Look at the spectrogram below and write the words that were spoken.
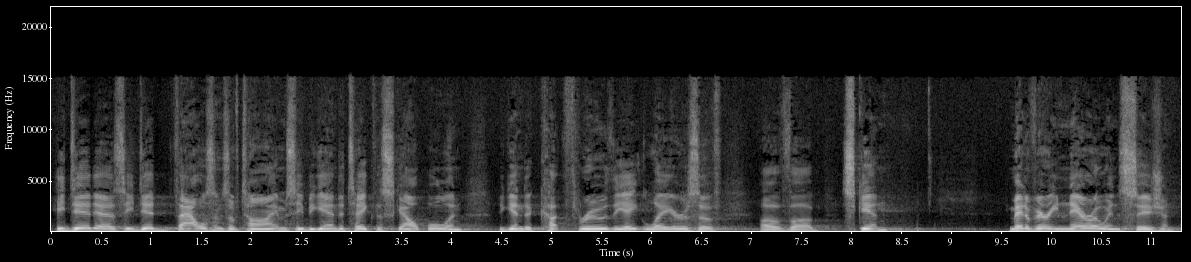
He did as he did thousands of times. He began to take the scalpel and begin to cut through the eight layers of, of uh, skin. He made a very narrow incision.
